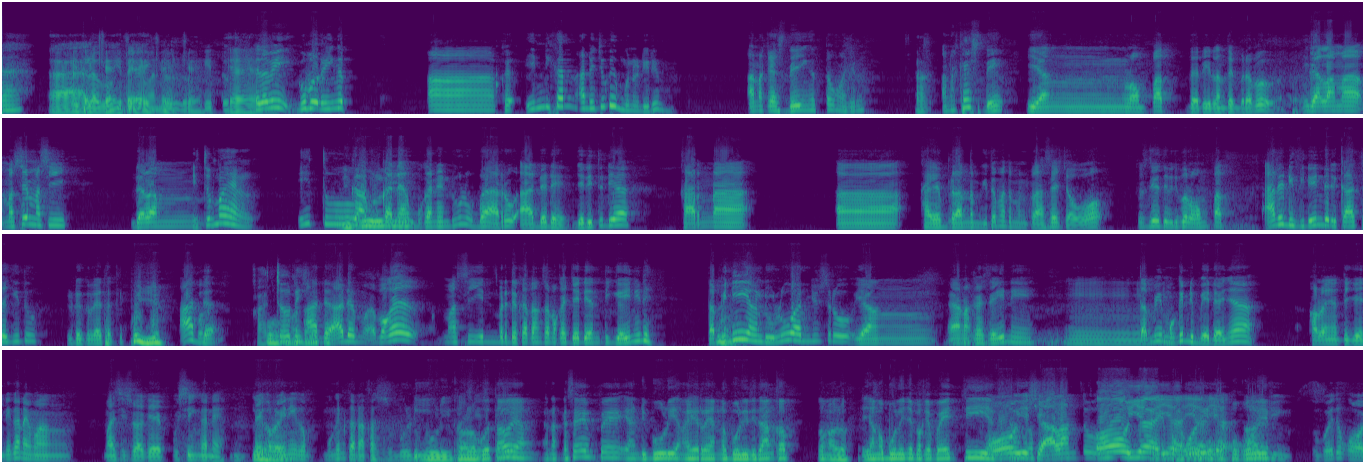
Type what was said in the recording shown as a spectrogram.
Ah, itu lagu oke, kita oke, zaman oke, dulu oke. gitu. Iya, iya. Eh, tapi gue baru inget, eh ke, ini kan ada juga yang bunuh diri, anak SD inget tau gak sih lu? Anak- Anak SD yang lompat dari lantai berapa? Nggak lama, maksudnya masih dalam itu mah yang itu Enggak, bukan yang bukan yang dulu, baru ada deh. Jadi itu dia karena eh kayak berantem gitu sama teman kelasnya cowok, terus dia tiba-tiba lompat. Ada di videoin dari kaca gitu. Udah kelihatan gitu. Oh iya. Ada, kacau Oh, nih nggak ada, ada. Pokoknya masih berdekatan sama kejadian tiga ini deh. Tapi Oh. ini yang duluan justru yang anak SD ini. Hmm. Tapi mungkin di bedanya kalau yang tiga ini kan emang mahasiswa kayak pusing kan ya. Tapi Iya. kalau ini mungkin karena kasus bully. bully. Kalau gue tahu yang anak SMP yang dibully, yang akhirnya yang ngebully ditangkap, tau gak lo? Yang ngebulinya pakai peci, yang Oh iya si Alan tuh. oh iya iya iya, dipukulin iya. ya. Pukulin. Gue itu kalau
